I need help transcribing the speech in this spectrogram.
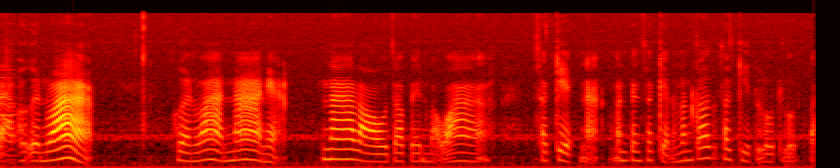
แต่เผอิญว่าเผอิญว่าหน้าเนี่ย หน้าเราจะเป็นแบบว่าสะเก็ดนะมันเป็นสะเก็ดมันก็สะกิดหลุดหลุดไป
